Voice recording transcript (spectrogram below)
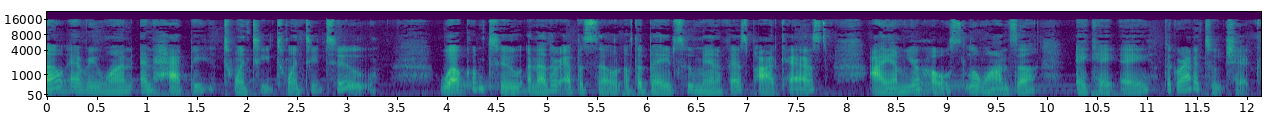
Hello, everyone, and happy 2022. Welcome to another episode of the Babes Who Manifest podcast. I am your host, Lawanza, aka The Gratitude Chick.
